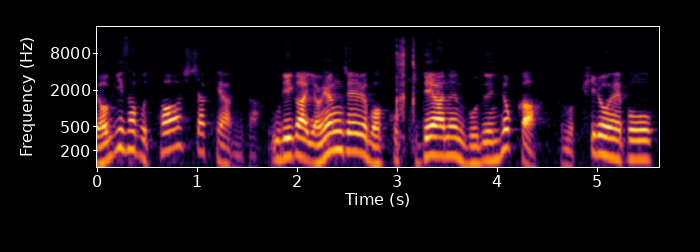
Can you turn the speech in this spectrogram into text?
여기서부터 시작해야 합니다. 우리가 영양제를 먹고 기대하는 모든 효과, 뭐 피로 회복,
